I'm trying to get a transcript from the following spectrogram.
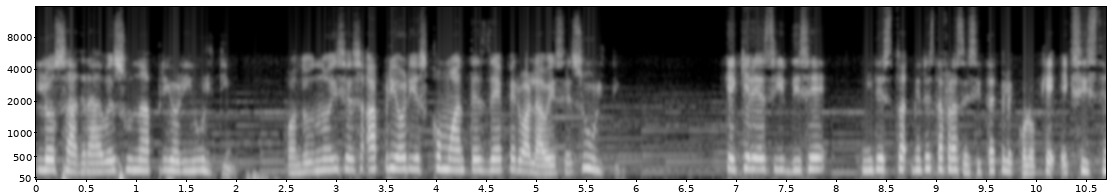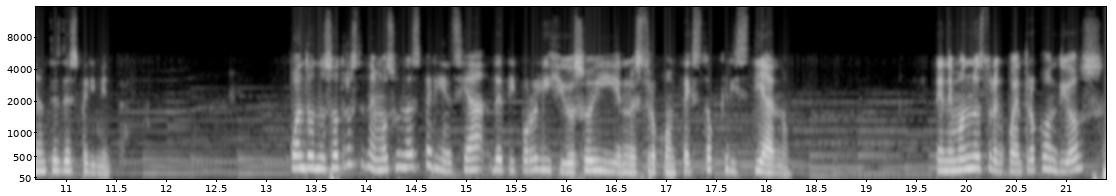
Lo sagrado es un a priori último. Cuando uno dice a priori es como antes de, pero a la vez es último. ¿Qué quiere decir? Dice, mire esta, mire esta frasecita que le coloqué, existe antes de experimentar. Cuando nosotros tenemos una experiencia de tipo religioso y en nuestro contexto cristiano, tenemos nuestro encuentro con Dios,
